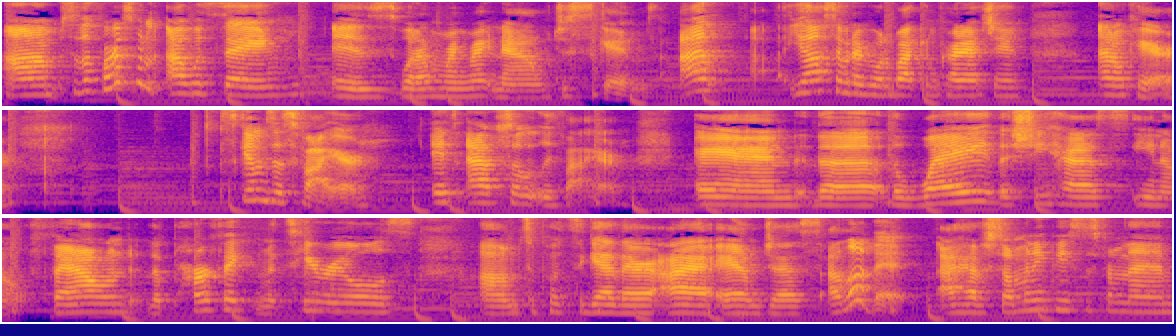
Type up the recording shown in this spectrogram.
Um, so the first one I would say is what I'm wearing right now, which is Skims. I Y'all say whatever you want about Kim Kardashian. I don't care. Skims is fire it's absolutely fire. And the the way that she has you know found the perfect materials um, to put together I am just I love it. I have so many pieces from them.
